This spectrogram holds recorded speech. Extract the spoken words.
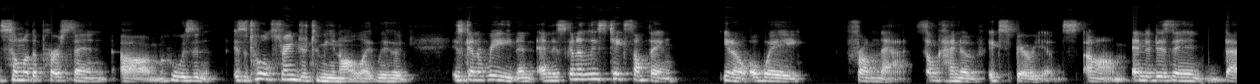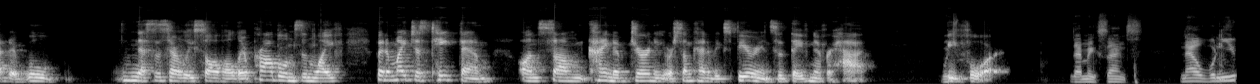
some other person um, who is an, is a total stranger to me in all likelihood is going to read and, and is going to at least take something, you know, away from that, some kind of experience. Um, and it isn't that it will necessarily solve all their problems in life, but it might just take them on some kind of journey or some kind of experience that they've never had Which, before. That makes sense. Now, when you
